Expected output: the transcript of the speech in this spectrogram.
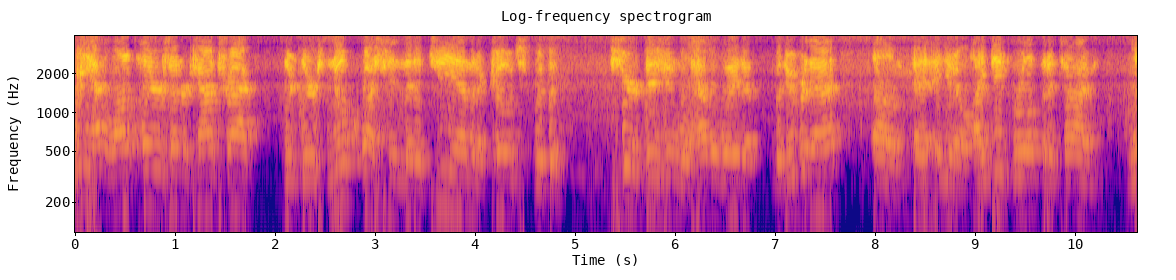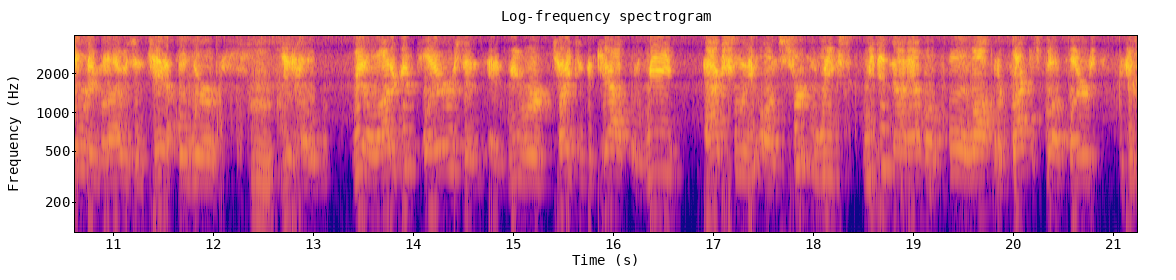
we have a lot of players under contract. There, there's no question that a GM and a coach with a shared vision will have a way to maneuver that. Um, and, and, you know, I did grow up at a time, literally when I was in Tampa, where mm-hmm. you know we had a lot of good players, and, and we were tight to the cap, and we actually on certain weeks we did not have our full allotment of practice squad players because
